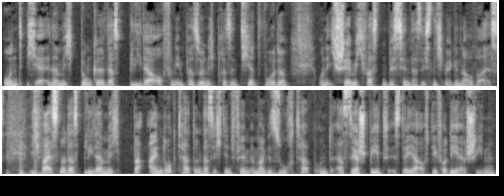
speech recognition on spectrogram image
Und ich erinnere mich dunkel, dass Bleeder auch von ihm persönlich präsentiert wurde. Und ich schäme mich fast ein bisschen, dass ich es nicht mehr genau weiß. Ich weiß nur, dass Bleeder mich beeindruckt hat und dass ich den Film immer gesucht habe. Und erst sehr spät ist er ja auf DVD erschienen.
